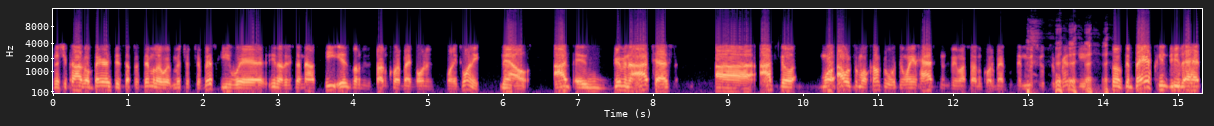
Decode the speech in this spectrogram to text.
the Chicago Bears did something similar with Mitchell Trubisky, where you know they just announced he is going to be the starting quarterback going into 2020. Now, I, given the eye test, uh, I feel more. I would feel more comfortable with Dwayne Haskins being my starting quarterback than Mitchell Trubisky. so if the Bears can do that,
